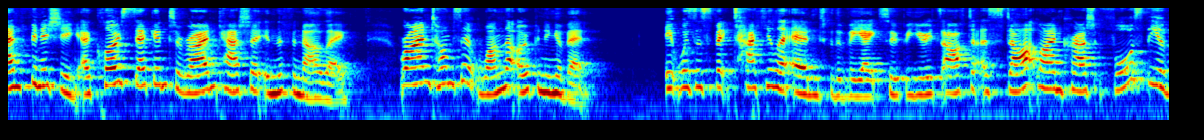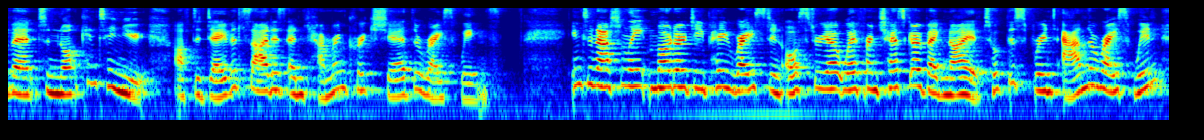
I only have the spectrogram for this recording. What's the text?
and finishing a close second to Ryan Casha in the finale. Ryan Thompson won the opening event. It was a spectacular end for the V8 Super Utes after a start line crash forced the event to not continue after David Sieders and Cameron Crick shared the race wins. Internationally, MotoGP raced in Austria where Francesco Bagnaia took the sprint and the race win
